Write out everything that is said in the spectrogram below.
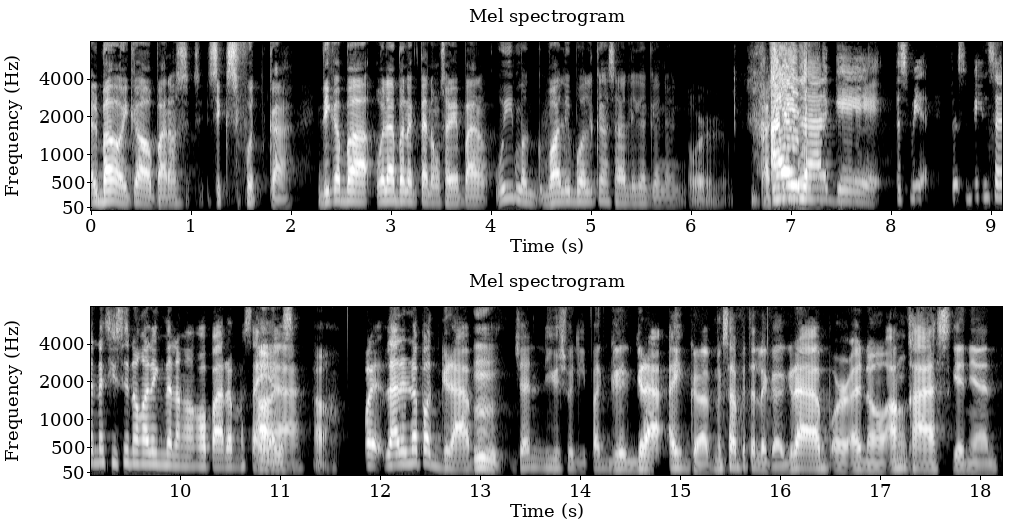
alba, ikaw, parang six foot ka, hindi ka ba, wala ba nagtanong sa'yo, parang, uy, mag-volleyball ka, sali ka, ganun, or Ay, basketball? lagi. Tapos, mi- tapos minsan nagsisinungaling na lang ako para Ah, masaya. ah. Well, Lalo na pag grab. Mm. Diyan usually, pag grab, ay grab, nagsabi talaga, grab or ano, angkas, ganyan.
